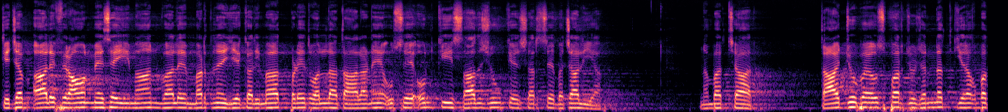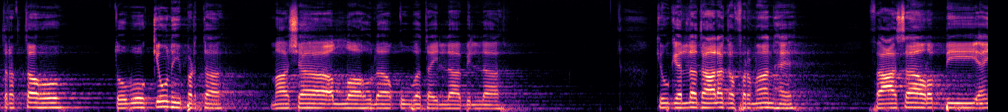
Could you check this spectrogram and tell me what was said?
کہ جب آل فرعون میں سے ایمان والے مرد نے یہ کلمات پڑھے تو اللہ تعالیٰ نے اسے ان کی سازشوں کے شر سے بچا لیا۔ نمبر چار، تعجب ہے اس پر جو جنت کی رغبت رکھتا ہو تو وہ کیوں نہیں پڑھتا؟ ماشا اللہ لا قوت الا باللہ۔ کیونکہ اللہ تعالیٰ کا فرمان ہے فعصا ربی ان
